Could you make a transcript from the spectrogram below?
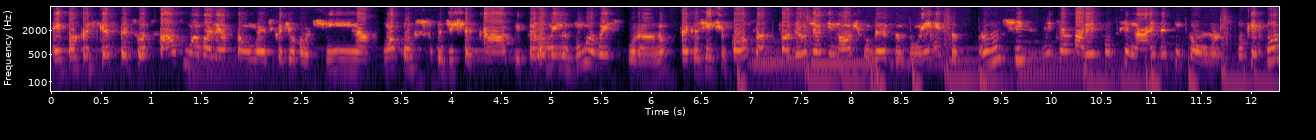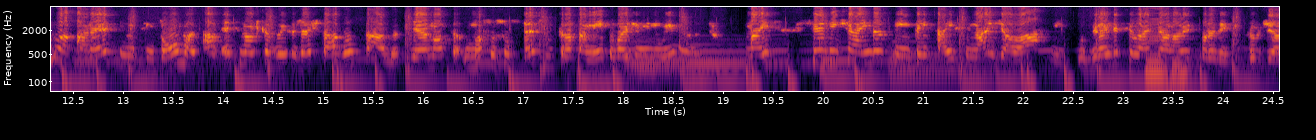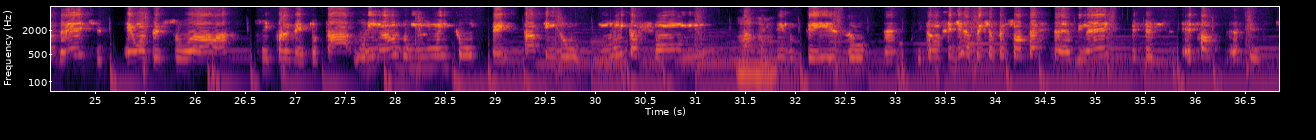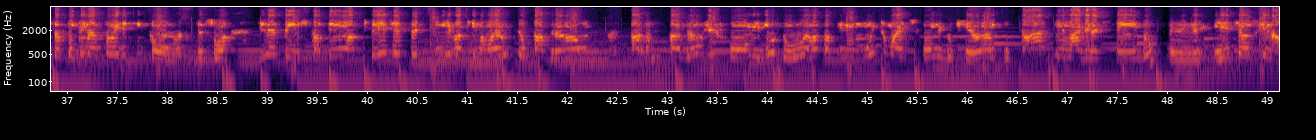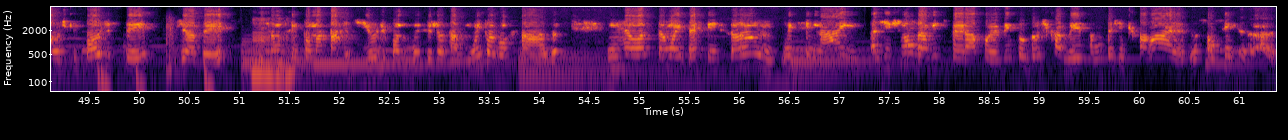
é importante que as pessoas façam uma avaliação médica de rotina, uma consulta de check-up, pelo menos uma vez por ano, para que a gente possa fazer o diagnóstico dessas doenças antes de que apareçam sinais e sintomas. Porque quando aparecem os sintomas, é sinal de que a doença já está avançada e a nossa, o nosso sucesso do tratamento vai diminuir muito. Mas se a gente ainda assim pensar em sinais de alarme, os grandes sinais uhum. de alarme, por exemplo, para o diabetes, é uma pessoa que, por exemplo, está urinando muito, está tendo muita fome, está uhum. perdendo peso. Né? Então, se de repente a pessoa percebe, né, esse, essa, essa combinação de sintomas, a pessoa de repente está tendo uma sede excessiva que não era o seu padrão, o padrão de fome mudou, ela está tendo muito mais fome do que antes, está emagrecendo. É, esse é um sinal de que pode ser diabetes, uhum. isso é um uhum. sintoma tardio de quando doença já está muito avançada. Em relação à hipertensão, os sinais, a gente não deve esperar, por exemplo, dor de cabeça. Muita gente fala, ah, eu só,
